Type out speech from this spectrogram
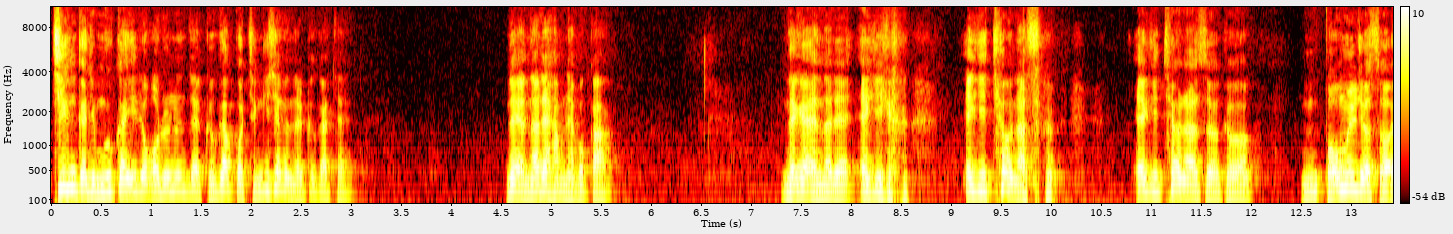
지금까지 물가 이리 오르는데 그거 갖고 전기세는 낼 것 같아. 내 옛날에 한번 해볼까? 내가 옛날에 아기가 아기 태어나서 아기 태어나서 그 음, 보험을 줬어.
